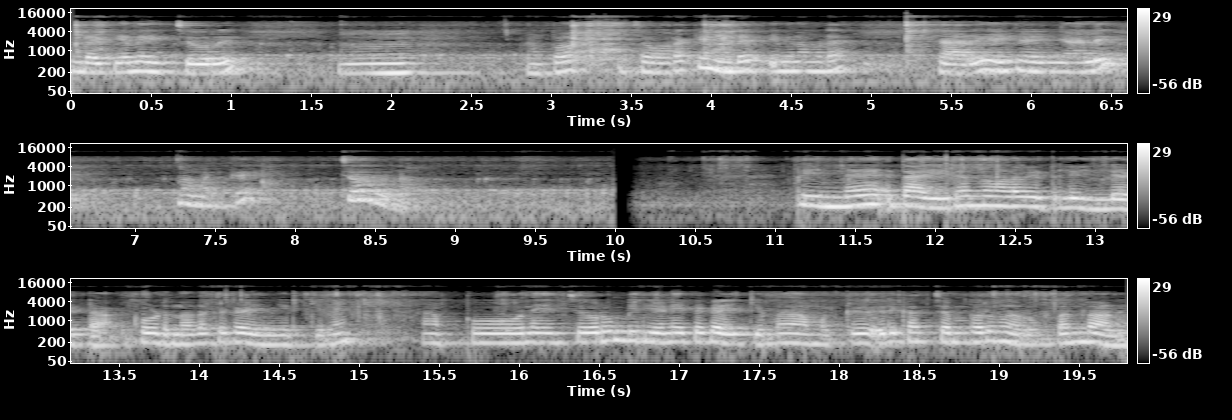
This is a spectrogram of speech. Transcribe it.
ഉണ്ടാക്കിയ നെയ്ച്ചോറ്. അപ്പൊ ചോറൊക്കെ ഉണ്ട്. ഇനി നമ്മുടെ കറി ആയി കഴിഞ്ഞാൽ നമുക്ക് ചോറുണ്ടാം പിന്നെ തൈരൊന്നും നമ്മളെ വീട്ടിലില്ല കേട്ടാ കൂടുന്നതൊക്കെ കഴിഞ്ഞിരിക്കുന്നു അപ്പോൾ നെയ്ച്ചോറും ബിരിയാണിയൊക്കെ കഴിക്കുമ്പോൾ നമുക്ക് ഒരു കച്ചമ്പർ നിർബന്ധമാണ്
